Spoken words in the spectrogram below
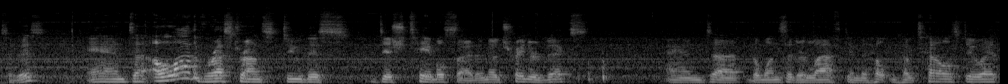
into this. And uh, a lot of restaurants do this dish tableside. I know Trader Vic's and uh, the ones that are left in the Hilton hotels do it.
